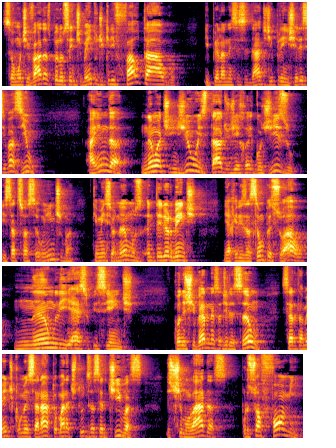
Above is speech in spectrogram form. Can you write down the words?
são motivadas pelo sentimento de que lhe falta algo e pela necessidade de preencher esse vazio. Ainda não atingiu o estágio de regozijo e satisfação íntima que mencionamos anteriormente, e a realização pessoal não lhe é suficiente. Quando estiver nessa direção, certamente começará a tomar atitudes assertivas, estimuladas por sua fome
